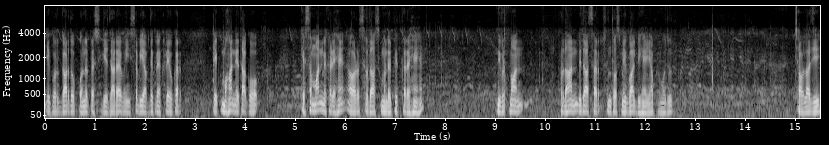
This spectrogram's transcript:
एक और गार्ड ऑफ़ ऑनर पेश किया जा रहा है, वहीं सभी आप देख रहे हैं खड़े होकर एक महान नेता को के सम्मान में खड़े हैं और श्रद्धा सुमन अर्पित कर रहे हैं। निवर्तमान प्रधान विदा सर संतोष मेघवाल भी हैं यहाँ पर मौजूद। चावला जी,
